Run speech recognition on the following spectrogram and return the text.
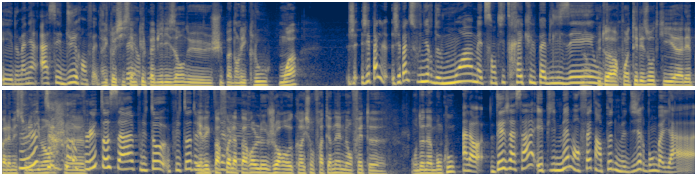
et de manière assez dure en fait. Avec le système culpabilisant du je suis pas dans les clous, moi, J'ai pas, le- j'ai pas le souvenir de moi m'être sentie très culpabilisée. non, ou plutôt de- d'avoir pointé les autres qui n'allaient pas à la messe tous les dimanches. euh, plutôt ça, plutôt, plutôt de. et avec dire, parfois la euh, parole genre euh, correction fraternelle, mais en fait, euh, on donne un bon coup. Alors, déjà ça, et puis même en fait un peu de me dire, bon, bah, il y a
